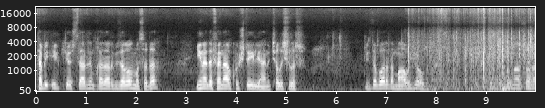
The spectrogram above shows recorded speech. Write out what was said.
tabi ilk gösterdiğim kadar güzel olmasa da yine de fena kuş değil yani çalışılır. Biz de bu arada mavici olduk. Ondan sonra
